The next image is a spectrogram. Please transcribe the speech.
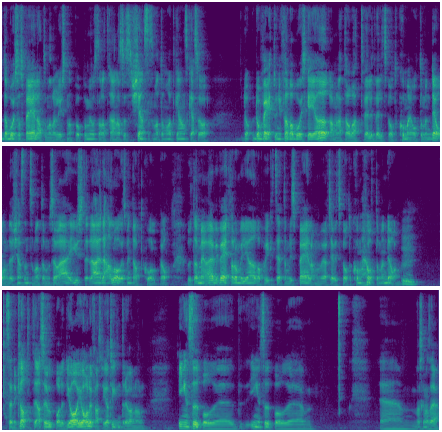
Där boys har spelat och man har lyssnat på, på motståndartränare så känns det som att de har ett ganska så... De, de vet ungefär vad boys ska göra men att det har varit väldigt, väldigt svårt att komma åt dem ändå. Det känns inte som att de så, nej just det, det här är det här laget som vi inte haft koll på. Utan mer, nej, vi vet vad de vill göra, på vilket sätt de vill spela men vi har haft jävligt svårt att komma åt dem ändå. Sen är det klart att alltså, uppehållet, ja, jag håller fast vid, jag tyckte inte det var någon ingen super... Eh, ingen super... Eh, eh, vad ska man säga?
